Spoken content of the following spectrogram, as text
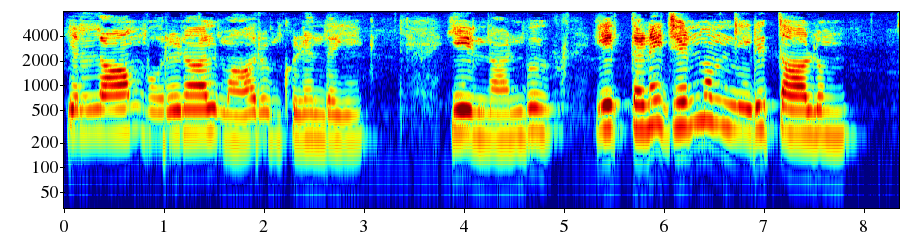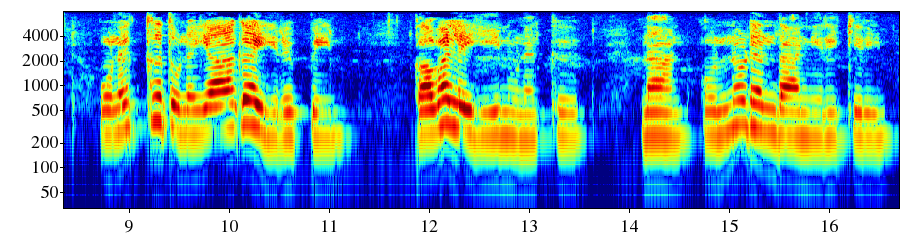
எல்லாம் ஒரு நாள் மாறும் குழந்தையே. என் அன்பு எத்தனை ஜென்மம் எடுத்தாலும் உனக்கு துணையாக இருப்பேன். கவலை ஏன் உனக்கு? நான் உன்னுடன் தான் இருக்கிறேன்.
